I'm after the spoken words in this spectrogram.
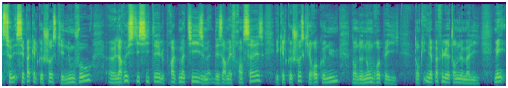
ce n'est pas quelque chose qui est nouveau. La rusticité, le pragmatisme des armées françaises est quelque chose qui est reconnu dans de nombreux pays. Donc il n'a pas fallu attendre le Mali. Mais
